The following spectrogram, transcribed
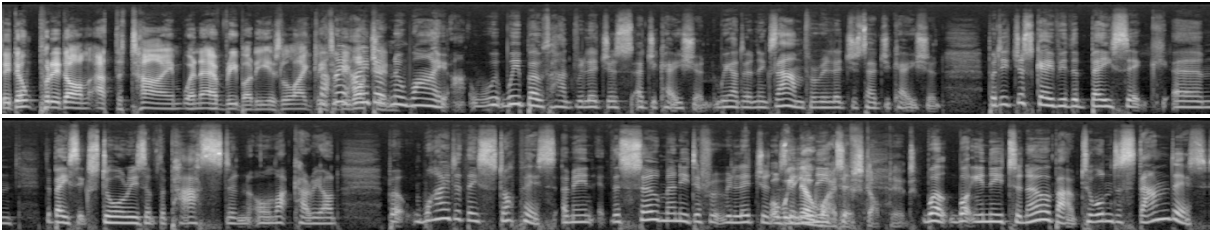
They don't put it on at the time when everybody is likely But to be I, watching. I don't know why. Uh, We, we both had religious education. We had an exam for religious education, but it just gave you the basic, um, the basic stories of the past and all that carry on. But why did they stop it? I mean, there's so many different religions. Well, we know why to, they've stopped it. Well, what you need to know about to understand it.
